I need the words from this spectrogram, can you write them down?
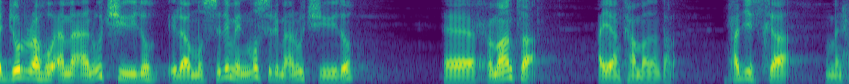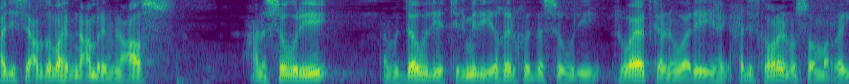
ajurahu ama aan u jiido ilaa muslimin muslim aan u jiido xumaanta ayaan kaa magan galay. Xadiiska min xadiisi cabdullahi bni camr bn caas waxaana soo wariyey abu daawuud iyo tirmidi iyo kheyrkood baa soo wariyey. Riwaayaad kalena waa leeyahay. Xadiiska horeynu u soo marray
